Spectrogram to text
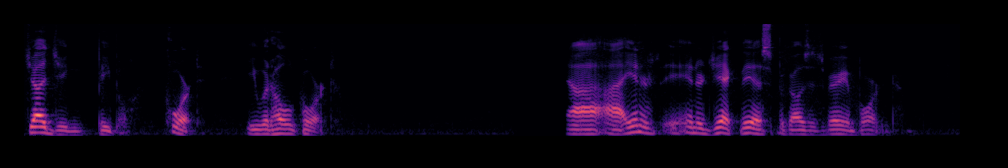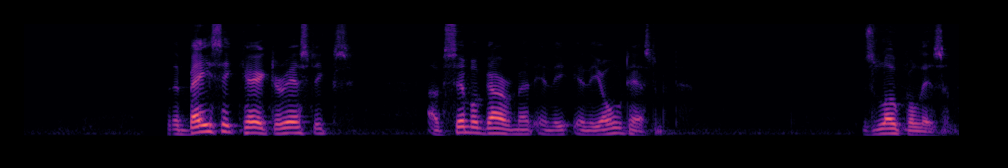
judging people court. He would hold court. Now, I inter- interject this because it's very important. The basic characteristics of civil government in the, in the Old Testament is localism.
